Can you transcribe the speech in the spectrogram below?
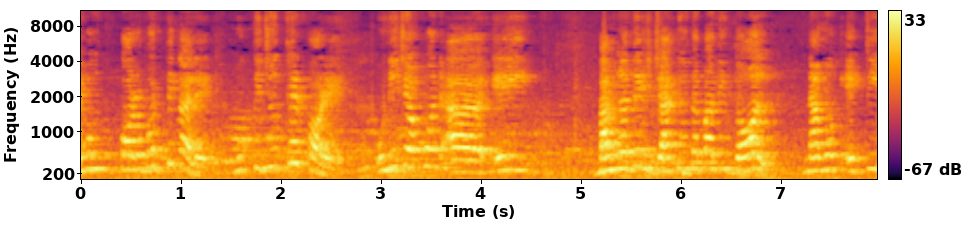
এবং পরবর্তীকালে মুক্তিযুদ্ধের পরে উনি যখন এই বাংলাদেশ জাতীয়তাবাদী দল নামক একটি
